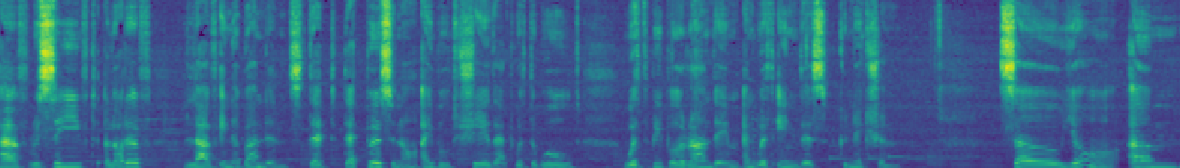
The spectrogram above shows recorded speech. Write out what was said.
have received a lot of love in abundance that that person are able to share that with the world with the people around them and within this connection so yeah um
